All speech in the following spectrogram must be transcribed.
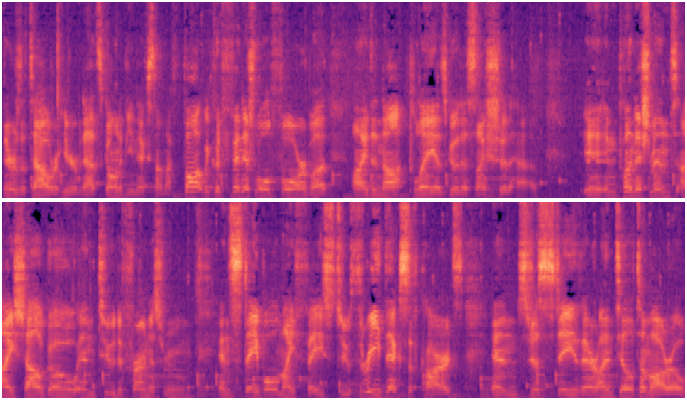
there's a tower here, but that's gonna be next time. I thought we could finish World 4, but I did not play as good as I should have. In, punishment, I shall go into the furnace room and staple my face to three decks of cards and just stay there until tomorrow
